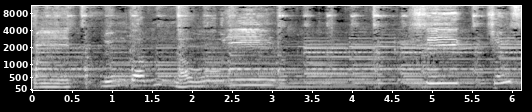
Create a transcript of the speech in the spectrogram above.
别恋感偶意，识取少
